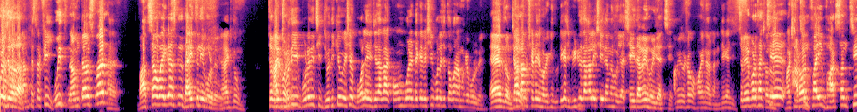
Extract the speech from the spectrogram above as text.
বলছো দাদা? নামটা স্যার ফ্রি উইথ নাম ট্রান্সফার হ্যাঁ। বাদশাহ বাইকার্স কিন্তু দায়িত্ব নিয়ে করবে। একদম। চলো। যদি বলে দিচ্ছি যদি কেউ এসে বলে যে দাদা কম বলে ডেকে বেশি বলেছে তখন আমাকে বলবেন একদম যা দাম সেটাই হবে কিন্তু ঠিক আছে ভিডিও দেখালেই সেই দামে হয়ে যাচ্ছে। সেই দামেই হয়ে যাচ্ছে। আমি ওসব হয় না ওখানে ঠিক আছে? চলো এরপরে থাকছে R one five version three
